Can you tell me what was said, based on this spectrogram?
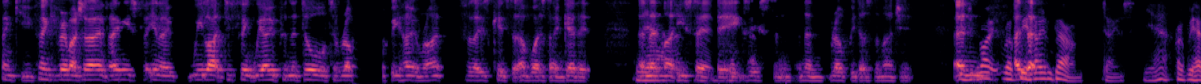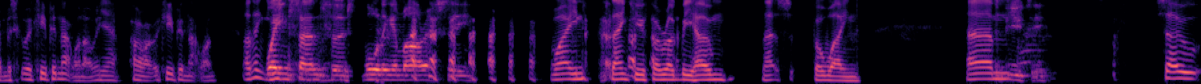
Thank you, thank you very much. I think it's you know we like to think we open the door to rugby home, right, for those kids that otherwise don't get it, and yeah. then like you said, it exists, and, and, then rugby does the magic. And Did you write rugby that, home down, James? Yeah, rugby home. We're keeping that one, are we? Yeah. All right, we're keeping that one. I think Wayne Sanford, Warlingham RFC. Wayne, thank you for rugby home. That's for Wayne. Um, the beauty. So,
